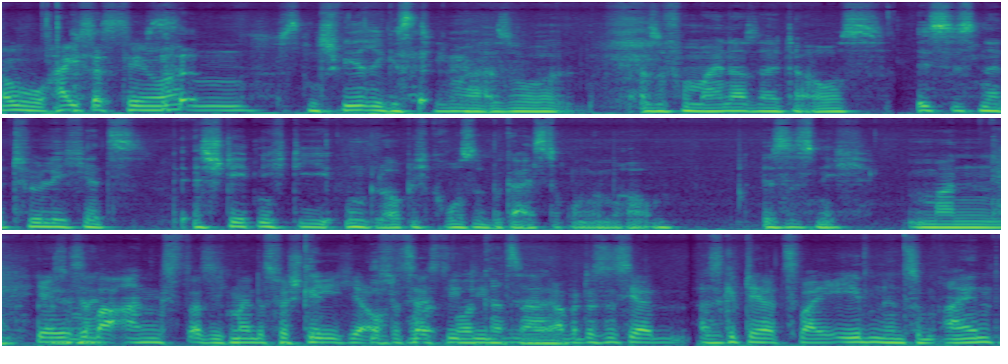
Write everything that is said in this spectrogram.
Oh, heißes Thema. Das ist ein schwieriges Thema. Also, also von meiner Seite aus ist es natürlich jetzt, es steht nicht die unglaublich große Begeisterung im Raum ist es nicht. Man, ja, also das ist aber Angst. Also ich meine, das verstehe ich ja auch. Das heißt, die, die, aber das ist ja, also es gibt ja zwei Ebenen. Zum einen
